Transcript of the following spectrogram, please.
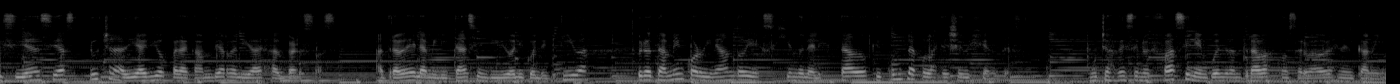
Disidencias luchan a diario para cambiar realidades adversas, a través de la militancia individual y colectiva, pero también coordinando y exigiéndole al Estado que cumpla con las leyes vigentes. Muchas veces no es fácil y encuentran trabas conservadoras en el camino.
